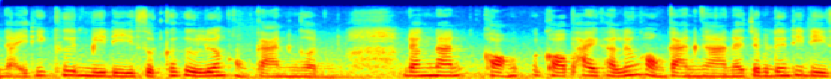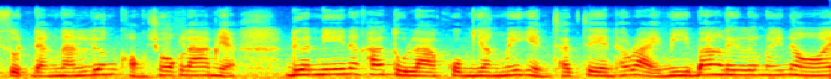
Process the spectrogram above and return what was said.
ไหนที่ขึ้นมีดีสุดก็คือเรื่องของการเงิน ดังนั้นของขออภัยค่ะเรื่องของการงานนะจะเป็นเรื่องที่ดีสุด ดังนั้นเรื่องของโชคลาภเนี่ยเดือนนี้นะคะตุลาคมยังไม่เห็นชัดเจนเท่าไหร่มีบ้างเล็กๆน้อย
